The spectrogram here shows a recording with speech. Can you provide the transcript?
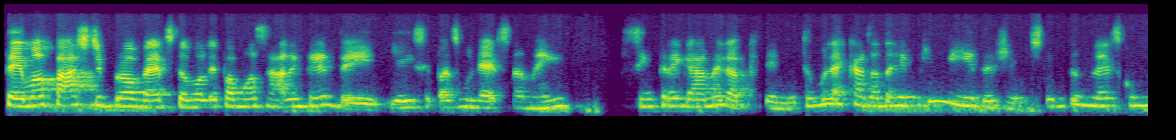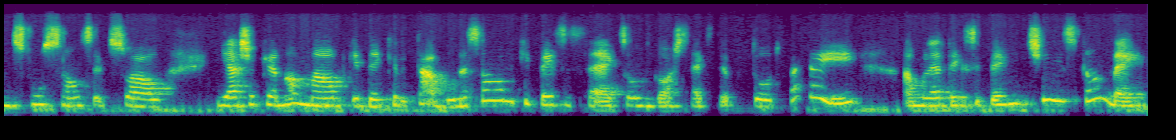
Tem uma parte de provérbios que eu vou ler para a moçada entender. E isso para as mulheres também se entregar melhor, porque tem muita mulher casada reprimida, gente. Tem muitas mulheres com disfunção sexual e acha que é normal, porque tem aquele tabu. Não é só homem que pensa em sexo, homem gosta de sexo o tempo todo. Peraí, a mulher tem que se permitir isso também,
